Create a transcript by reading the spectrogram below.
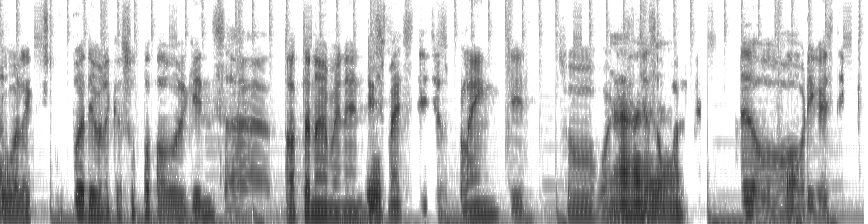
they were like super. They were like a superpower against uh, Tottenham, and then this match they just blanked it. So what? it just Yeah, yeah. one match wonder, or Oh. what do you guys think?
